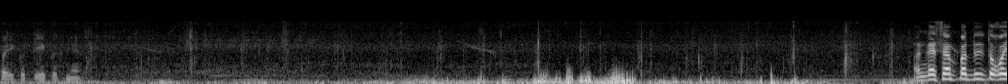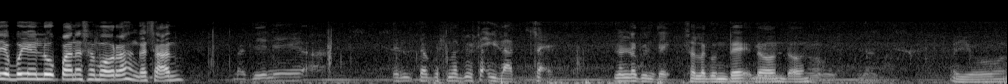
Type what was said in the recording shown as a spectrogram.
paikot-ikot niya hanggang saan pa dito kayo boy yung lupa ng Samora hanggang saan? Bagini, uh, tagos na doon sa ilat, sa ng Lagunde. sa Lagunde doon doon Oo, yan. ayun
